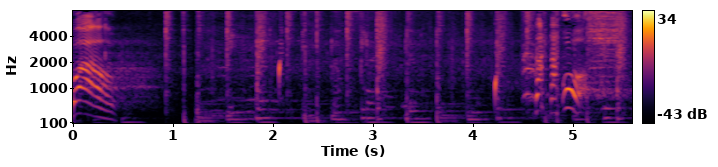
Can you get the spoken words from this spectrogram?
Wow! oh!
